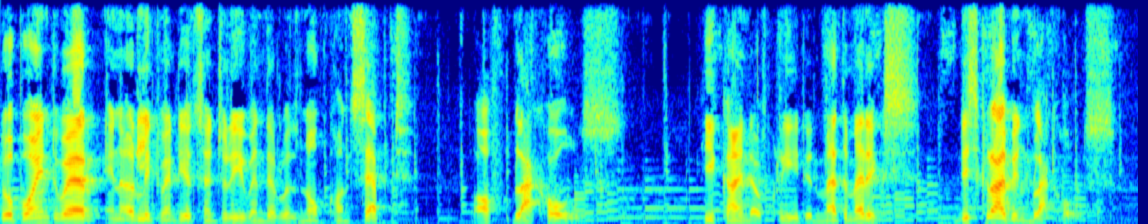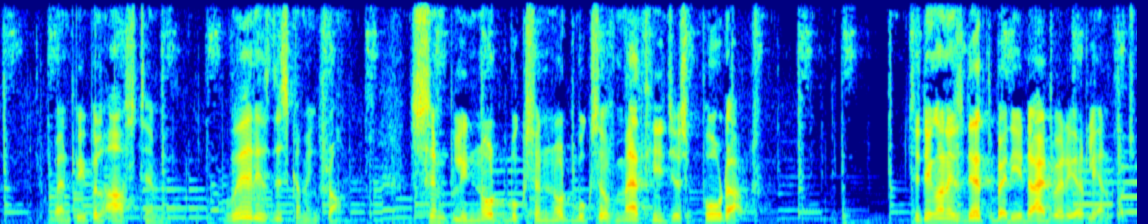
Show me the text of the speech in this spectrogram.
To a point where in early twentieth century when there was no concept of black holes, he kind of created mathematics describing black holes. When people asked him, where is this coming from? Simply notebooks and notebooks of math he just poured out. Sitting on his deathbed, he died very early unfortunately.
